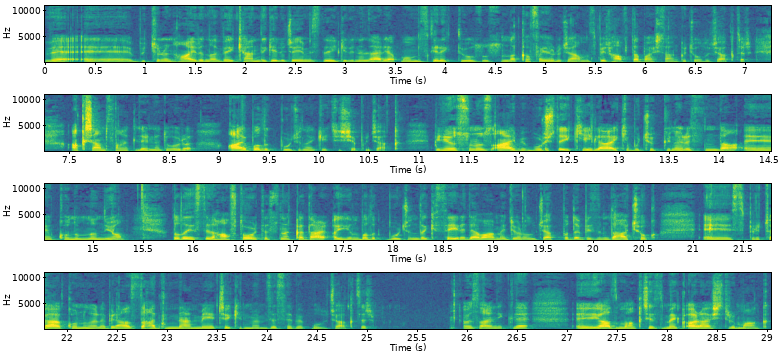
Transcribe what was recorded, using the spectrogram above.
ve e, bütünün hayrına ve kendi geleceğimizle ilgili neler yapmamız gerektiği hususunda kafa yoracağımız bir hafta başlangıcı olacaktır. Akşam saatlerine doğru Ay Balık burcuna geçiş yapacak. Biliyorsunuz Ay bir burçta 2 ila 2,5 gün arasında e, konumlanıyor. Dolayısıyla hafta ortasına kadar Ay'ın Balık burcundaki seyri devam ediyor olacak. Bu da bizim daha çok e, spiritüel konulara biraz daha dinlenmeye çekilmemize sebep olacaktır. Özellikle e, yazmak, çizmek, araştırmak,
